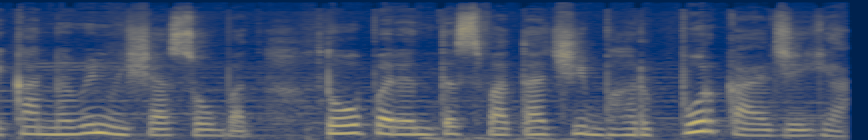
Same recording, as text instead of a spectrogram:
एका नवीन विषयासोबत. तोपर्यंत स्वतःची भरपूर काळजी घ्या.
